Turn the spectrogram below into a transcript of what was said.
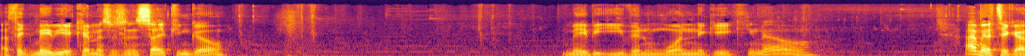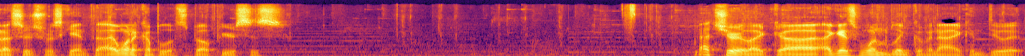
I think maybe a Chemist's Insight can go. Maybe even one Negaki. No. I'm going to take out a Search for Azcanta. I want a couple of Spell Pierces. Not sure, like, uh, I guess one blink of an eye can do it.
